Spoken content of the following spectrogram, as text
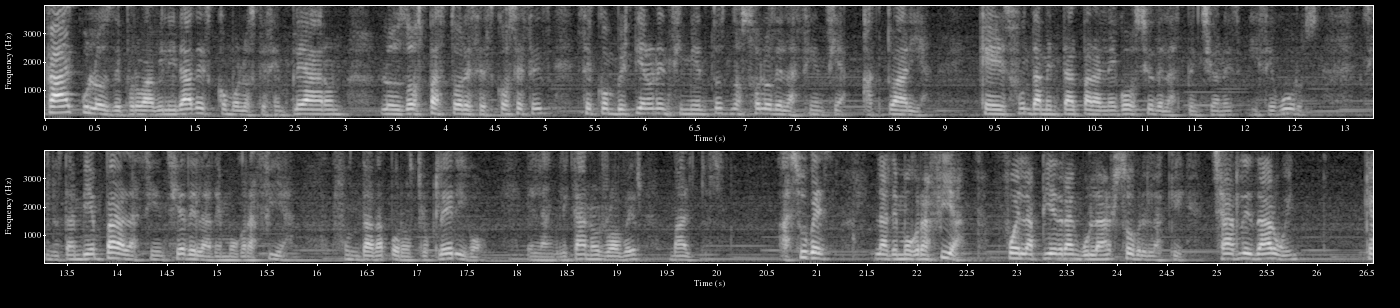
Cálculos de probabilidades como los que se emplearon los dos pastores escoceses se convirtieron en cimientos no solo de la ciencia actuaria, que es fundamental para el negocio de las pensiones y seguros, sino también para la ciencia de la demografía, fundada por otro clérigo, el anglicano Robert Malthus. A su vez, la demografía fue la piedra angular sobre la que Charles Darwin, que,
